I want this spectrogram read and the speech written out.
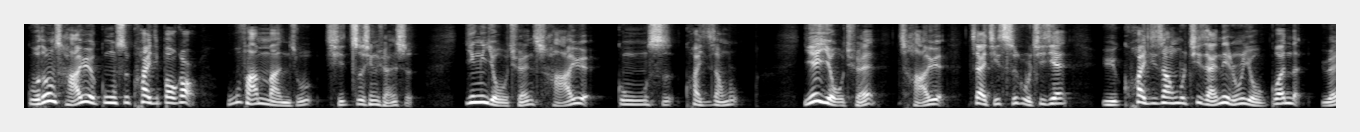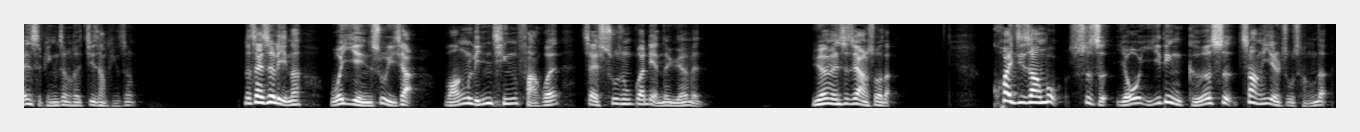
股东查阅公司会计报告无法满足其知情权时，应有权查阅公司会计账簿，也有权查阅在其持股期间与会计账簿记载内容有关的原始凭证和记账凭证。那在这里呢，我引述一下王林清法官在书中观点的原文，原文是这样说的。会计账簿是指由一定格式账页组成的，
